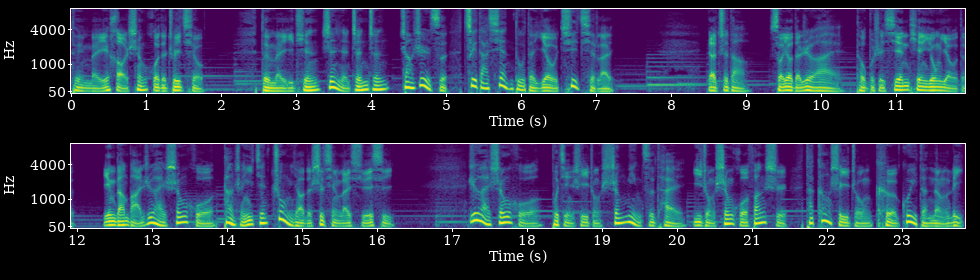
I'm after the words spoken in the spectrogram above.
对美好生活的追求，对每一天认认真真，让日子最大限度的有趣起来。要知道，所有的热爱都不是先天拥有的，应当把热爱生活当成一件重要的事情来学习。热爱生活不仅是一种生命姿态，一种生活方式，它更是一种可贵的能力。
